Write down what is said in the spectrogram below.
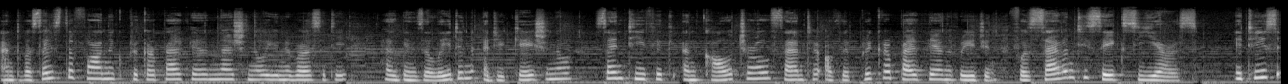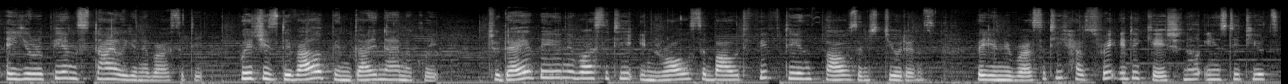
and Vasil Stefanik Precarpathian National University has been the leading educational, scientific and cultural center of the Precarpathian region for 76 years. It is a European-style university, which is developing dynamically. Today the university enrolls about 15,000 students. The university has three educational institutes,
